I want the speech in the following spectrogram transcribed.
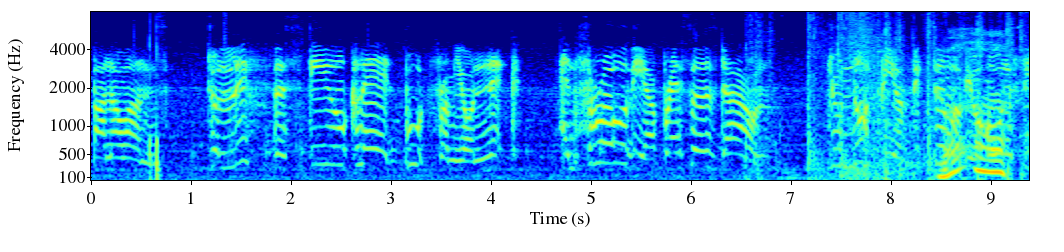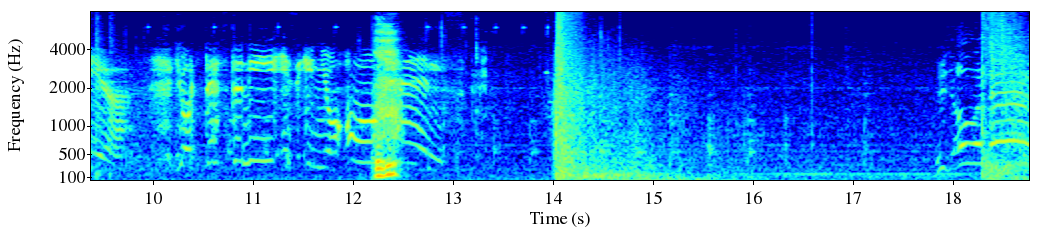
Panawans, to lift the steel-clad boot from your neck and throw the oppressors down. Do not be a victim of your own fear. Your destiny is in your own hands. He's over there!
